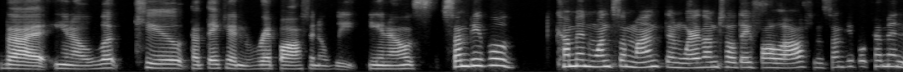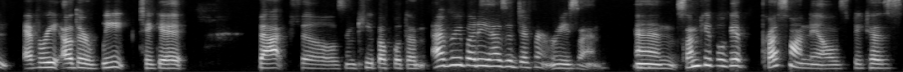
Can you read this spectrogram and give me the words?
that, you know, look cute that they can rip off in a week. You know, some people come in once a month and wear them till they fall off, and some people come in every other week to get backfills and keep up with them. Everybody has a different reason. And some people get press on nails because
